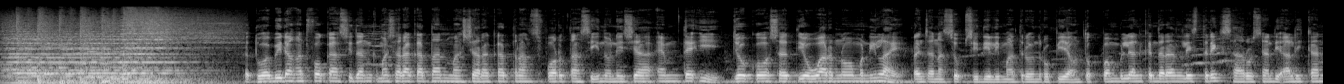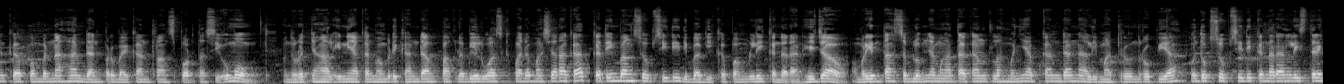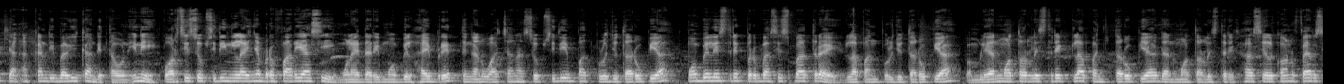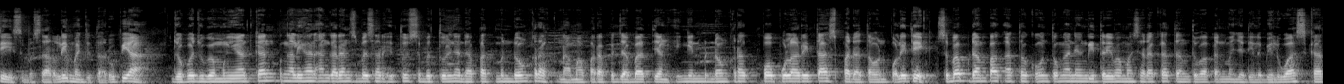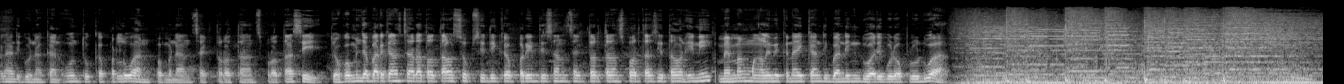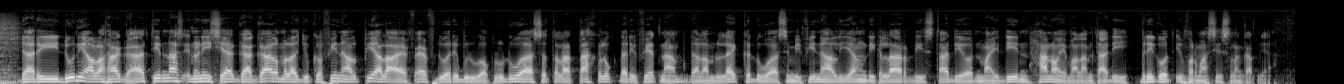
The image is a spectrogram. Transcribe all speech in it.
Ketua Bidang Advokasi dan Kemasyarakatan Masyarakat Transportasi Indonesia MTI, Joko Setiowarno menilai rencana subsidi 5 triliun rupiah untuk pembelian kendaraan listrik seharusnya dialihkan ke pembenahan dan perbaikan transportasi umum. Menurutnya hal ini akan memberikan dampak lebih luas kepada masyarakat ketimbang subsidi dibagi ke pembeli kendaraan hijau. Pemerintah sebelumnya mengatakan telah menyiapkan dana 5 triliun rupiah untuk subsidi kendaraan listrik yang akan dibagikan di tahun ini. Porsi subsidi nilainya bervariasi mulai dari mobil hybrid dengan wacana subsidi 4 40 juta rupiah, mobil listrik berbasis baterai 80 juta rupiah, pembelian motor listrik 8 juta rupiah, dan motor listrik hasil konversi sebesar 5 juta rupiah. Joko juga mengingatkan pengalihan anggaran sebesar itu sebetulnya dapat mendongkrak nama para pejabat yang ingin mendongkrak popularitas pada tahun politik. Sebab dampak atau keuntungan yang diterima masyarakat tentu akan menjadi lebih luas karena digunakan untuk keperluan pemenahan sektor transportasi. Joko menjabarkan secara total subsidi ke perintisan sektor transportasi tahun ini memang mengalami kenaikan dibanding 2022 Dari dunia olahraga, timnas Indonesia gagal melaju ke final Piala AFF 2022 setelah takluk dari Vietnam dalam leg kedua semifinal yang digelar di Stadion Maidin, Hanoi malam tadi. Berikut informasi selengkapnya.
